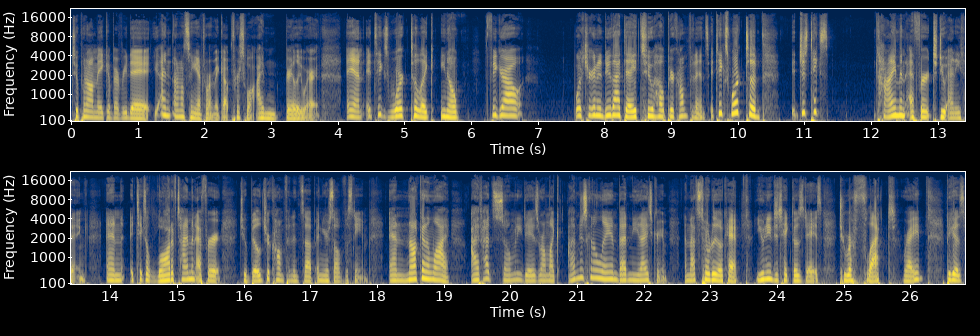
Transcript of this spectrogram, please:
to put on makeup every day. And I'm not saying you have to wear makeup. First of all, I barely wear it. And it takes work to like, you know, figure out what you're going to do that day to help your confidence. It takes work to, it just takes time and effort to do anything. And it takes a lot of time and effort to build your confidence up and your self esteem. And not gonna lie, I've had so many days where I'm like, I'm just gonna lay in bed and eat ice cream. And that's totally okay. You need to take those days to reflect, right? Because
